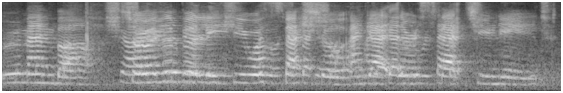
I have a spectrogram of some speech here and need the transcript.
Remember, show the bullies you are special and get the respect you need.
